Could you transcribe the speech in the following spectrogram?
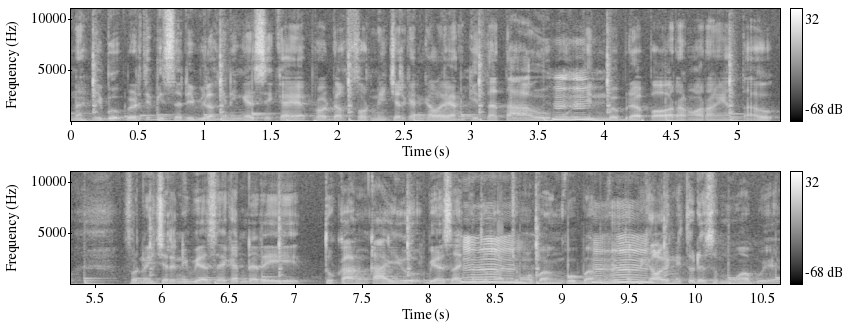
nah ibu berarti bisa dibilang ini nggak sih kayak produk furniture kan kalau yang kita tahu mungkin beberapa orang-orang yang tahu furniture ini biasanya kan dari tukang kayu biasanya itu kan cuma bangku-bangku, tapi kalau ini tuh udah semua bu ya,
